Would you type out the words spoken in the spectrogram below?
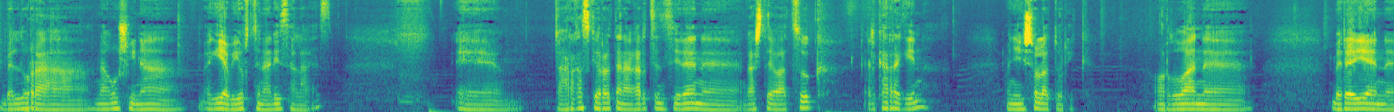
beldurra nagusina egia bihurtzen ari zala, ez? E, eta argazki horretan agertzen ziren e, gazte batzuk elkarrekin, baina isolaturik. Orduan e, bereien e,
